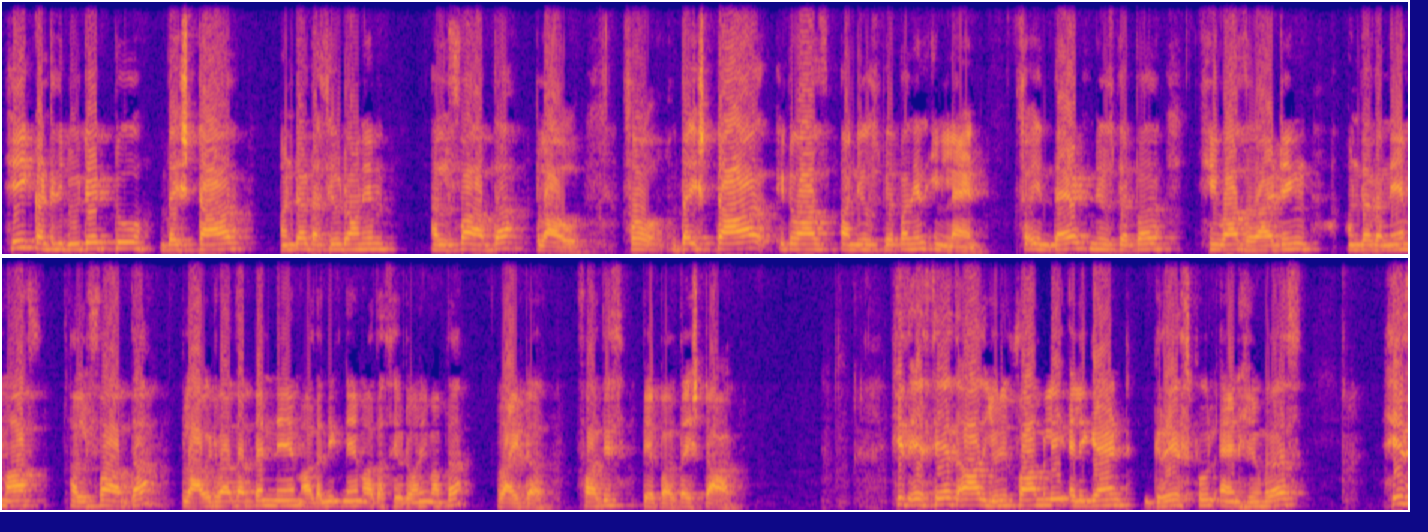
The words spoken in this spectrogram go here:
He contributed to the Star under the pseudonym Alpha of the Plough. So the Star, it was a newspaper in England. So in that newspaper, he was writing under the name of Alpha of the Plough. It was the pen name or the nickname or the pseudonym of the writer for this paper, the Star. His essays are uniformly elegant, graceful, and humorous. His,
